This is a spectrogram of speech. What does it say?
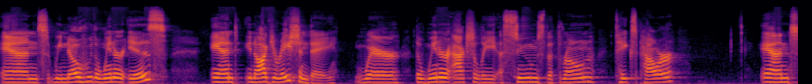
and we know who the winner is, and inauguration day, where the winner actually assumes the throne, takes power. And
